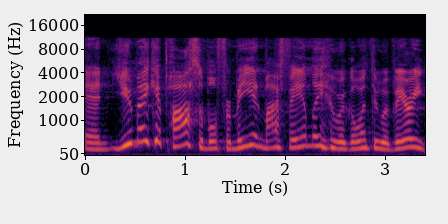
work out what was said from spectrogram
And you make it possible for me and my family who are going through a very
